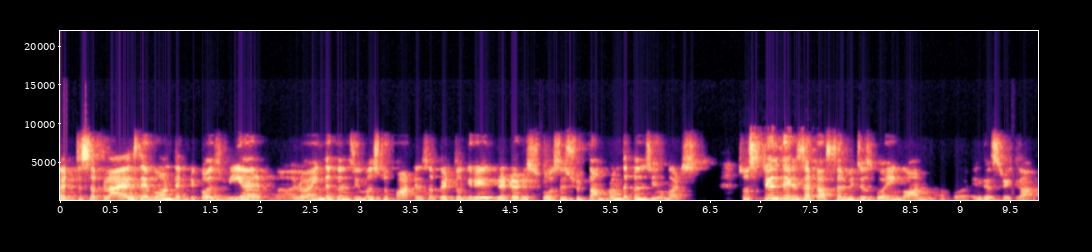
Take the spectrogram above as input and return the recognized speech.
but the suppliers they want that because we are uh, allowing the consumers to participate so greater resources should come from the consumers so still there is a tussle which is going on uh, in this regard.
